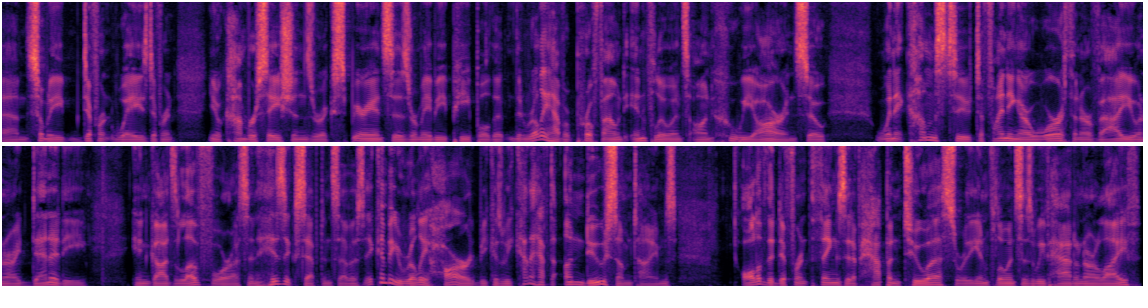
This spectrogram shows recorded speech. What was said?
Um, so many different ways, different you know conversations or experiences, or maybe people that, that really have a profound influence on who we are. And so, when it comes to to finding our worth and our value and our identity, in God's love for us and his acceptance of us, it can be really hard because we kind of have to undo sometimes all of the different things that have happened to us or the influences we've had in our life.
